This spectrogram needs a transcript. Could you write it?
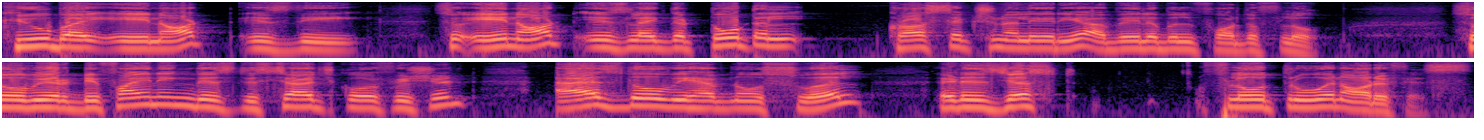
q by a naught is the. So, A naught is like the total cross sectional area available for the flow. So, we are defining this discharge coefficient as though we have no swirl it is just flow through an orifice.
